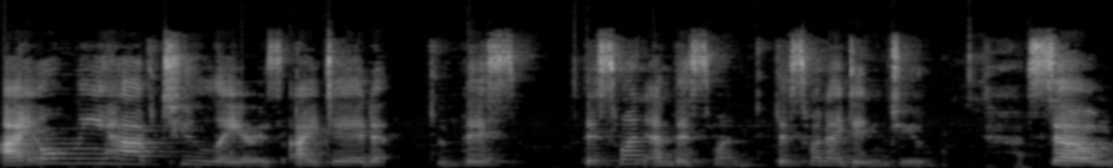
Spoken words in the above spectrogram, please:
I only have two layers. I did this, this one and this one. This one I didn't do. So,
